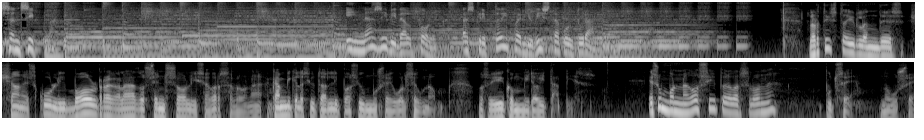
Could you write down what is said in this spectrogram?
sensible Ignasi Vidal Folk, escriptor i periodista cultural. L'artista irlandès Sean Scully vol regalar 200 solis a Barcelona a canvi que la ciutat li posi un museu al seu nom, o sigui, com Miró i Tàpies. És un bon negoci per a Barcelona? Potser, no ho sé.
